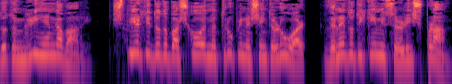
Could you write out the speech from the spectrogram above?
do të ngrihen nga varri. Shpirti do të bashkohet me trupin e shenjtëruar dhe ne do t'i kemi sërish pranë.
